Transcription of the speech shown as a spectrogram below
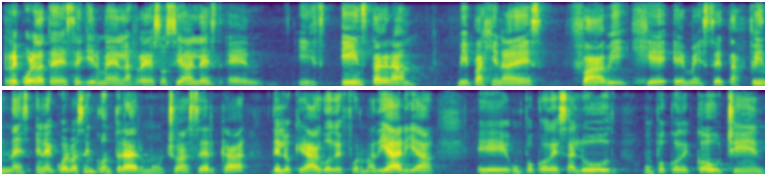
Recuérdate de seguirme en las redes sociales, en Instagram. Mi página es Fabi GMZ Fitness, en el cual vas a encontrar mucho acerca de lo que hago de forma diaria, eh, un poco de salud, un poco de coaching,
